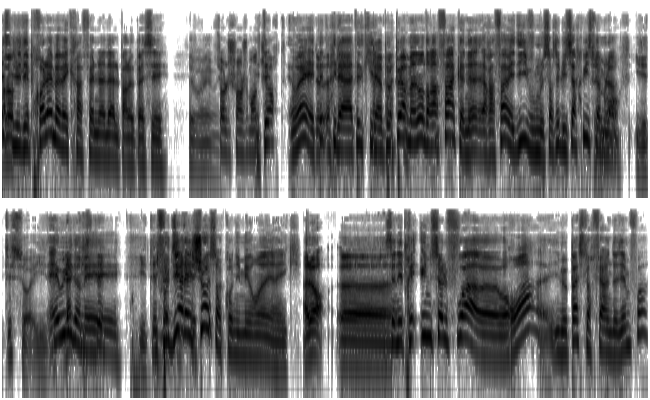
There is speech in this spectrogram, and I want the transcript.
Carlos. a eu des problèmes avec Rafael Nadal par le passé. Vrai. ouais. sur le changement de peut- short. Ouais, De- peut-être qu'il a, peut-être qu'il a un peu peur maintenant de Rafa. quand Rafa avait dit, vous me le sortez du circuit, cet homme-là. Il était sur. Il Eh oui, non, mais il, était il faut dire les choses sur le cours numéro 1, Eric. Alors, euh, Si on est pris une seule fois euh, au roi, il veut pas se le refaire une deuxième fois.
